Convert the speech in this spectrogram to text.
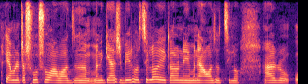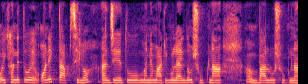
কেমন একটা শো শো আওয়াজ মানে গ্যাস বের হচ্ছিল, এই কারণে মানে আওয়াজ হচ্ছিল। আর ওইখানে তো অনেক তাপ ছিল, আর যেহেতু মানে মাটিগুলো একদম শুকনা বালু শুকনা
